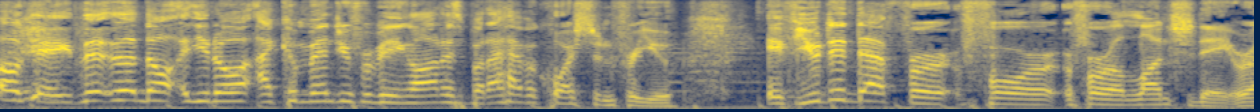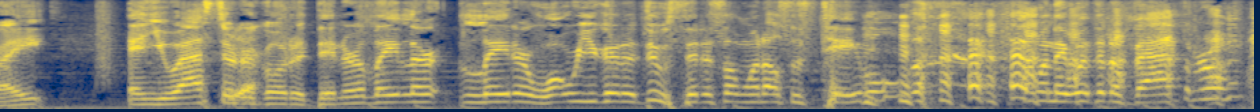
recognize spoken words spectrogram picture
Okay, th- th- no, you know. I commend you for being honest, but I have a question for you. If you did that for for for a lunch date, right? And you asked her Yeah. to go to dinner later, later, what were you going to do? Sit at someone else's table when they went to the bathroom?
